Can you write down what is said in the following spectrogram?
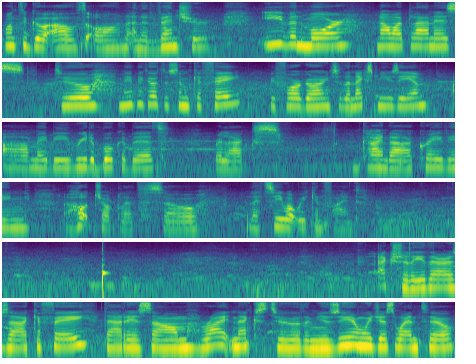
want to go out on an adventure even more. Now my plan is to maybe go to some cafe before going to the next museum. Uh, maybe read a book a bit, relax. I'm kinda craving a hot chocolate, so let's see what we can find. Actually, there's a cafe that is um, right next to the museum we just went to.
